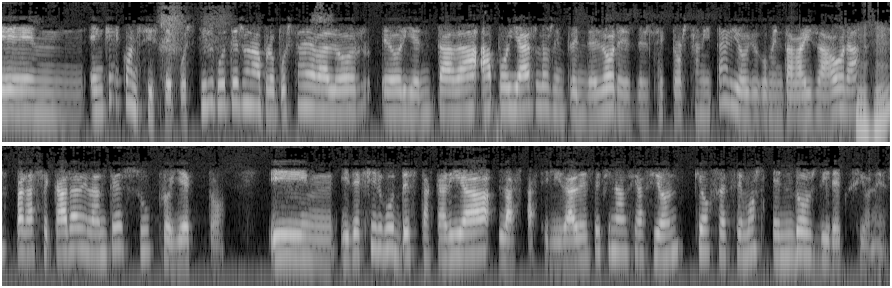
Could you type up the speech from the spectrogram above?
¿En qué consiste? Pues Feelgood es una propuesta de valor eh, orientada a apoyar los emprendedores del sector sanitario que comentabais ahora para sacar adelante su proyecto. Y, y de Feelgood destacaría las facilidades de financiación que ofrecemos en dos direcciones.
